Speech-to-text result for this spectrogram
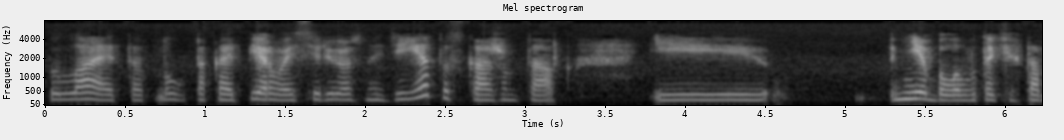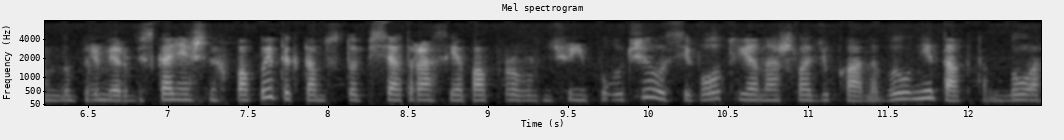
была эта, ну, такая первая серьезная диета, скажем так, и не было вот этих там, например, бесконечных попыток, там 150 раз я попробовала, ничего не получилось, и вот я нашла Дюкана. Было не так, там была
